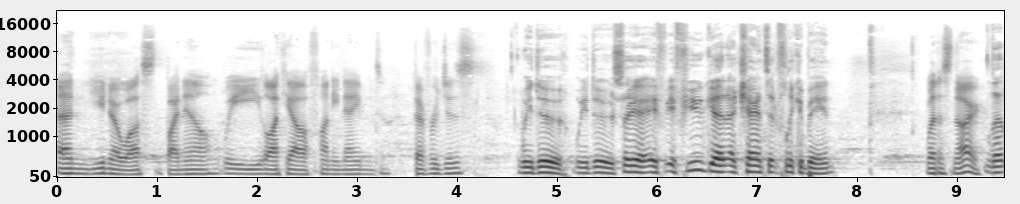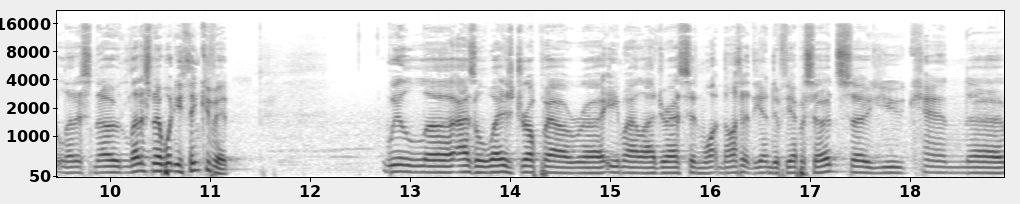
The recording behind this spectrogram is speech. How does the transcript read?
And you know us by now. We like our funny named beverages. We do, we do. So yeah, if if you get a chance at Flicker Bean, Let us know. let let us know. Let us know what you think of it. We'll, uh, as always, drop our uh, email address and whatnot at the end of the episode, so you can uh,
